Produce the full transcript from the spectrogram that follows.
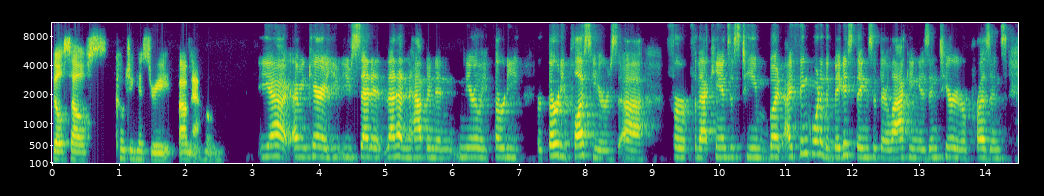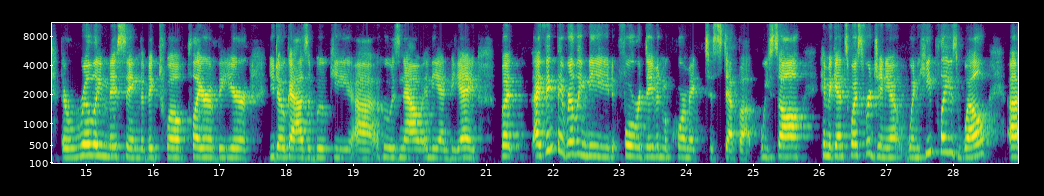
Bill Self's coaching history um, at home? Yeah, I mean, Cara, you, you said it. That hadn't happened in nearly 30 or 30 plus years. Uh, for for that Kansas team. But I think one of the biggest things that they're lacking is interior presence. They're really missing the Big 12 Player of the Year, Udoka Azubuike, uh, who is now in the NBA. But I think they really need forward David McCormick to step up. We saw him against West Virginia. When he plays well, uh,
